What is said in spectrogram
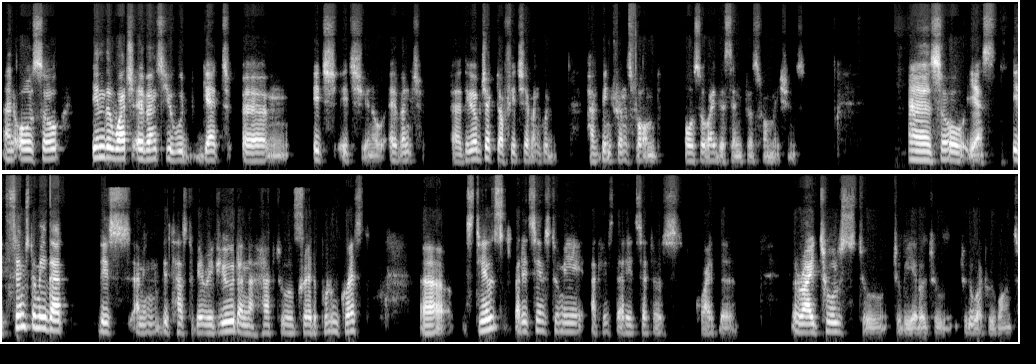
And also in the watch events, you would get um, each, each, you know, event, uh, the object of each event would have been transformed also by the same transformations. Uh, so yes, it seems to me that this, I mean, this has to be reviewed and I have to create a pull request uh, still, but it seems to me at least that it sets us quite the, the right tools to, to be able to, to do what we want.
